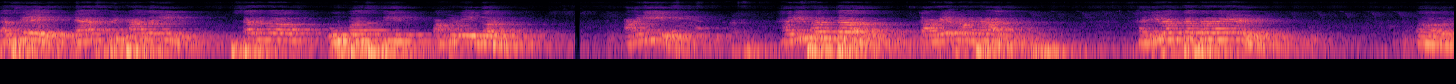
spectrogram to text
तसेच व्यासपीठावरील सर्व उपस्थित पाहुणेगण. आणि हरिभक्त कावळे महाराज. हरिभक्त परायण अं,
